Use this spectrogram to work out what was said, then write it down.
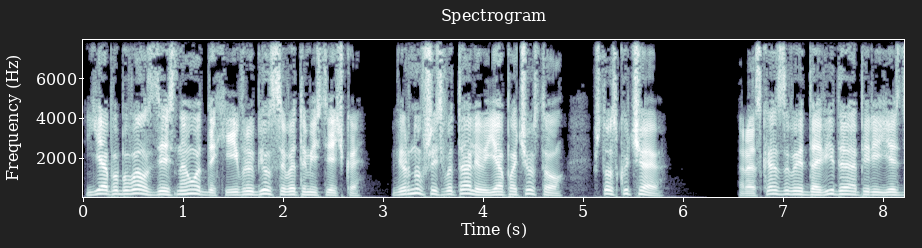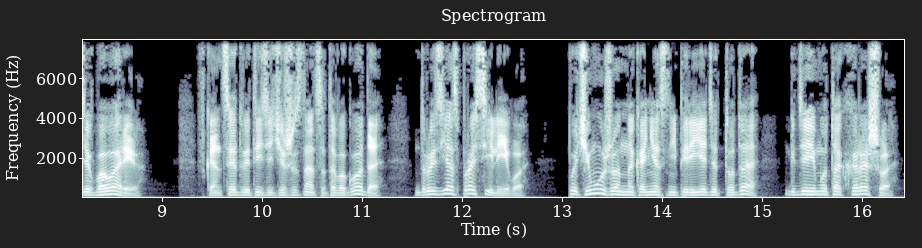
Я побывал здесь на отдыхе и влюбился в это местечко. Вернувшись в Италию, я почувствовал, что скучаю. Рассказывает Давида о переезде в Баварию. В конце 2016 года друзья спросили его, почему же он наконец не переедет туда, где ему так хорошо –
